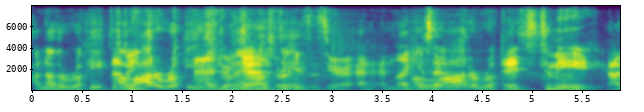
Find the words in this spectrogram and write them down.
another rookie. There's a lot of rookies. Andrew just Yeah. loves rookies this year, and, and like you A said, a lot of rookies. It's to me, I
